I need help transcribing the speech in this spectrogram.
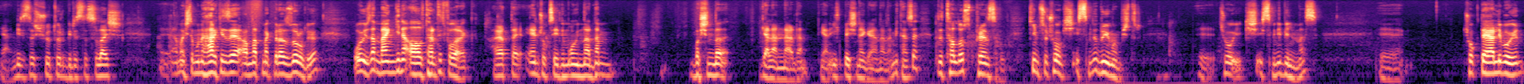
Yani birisi shooter, birisi slash. E, Ama işte bunu herkese anlatmak biraz zor oluyor. O yüzden ben yine alternatif olarak hayatta en çok sevdiğim oyunlardan başında gelenlerden yani ilk beşine gelenlerden bir tanesi The Talos Principle. Kimse çoğu kişi ismini duymamıştır. E, çoğu kişi ismini bilmez. E, çok değerli bir oyun.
